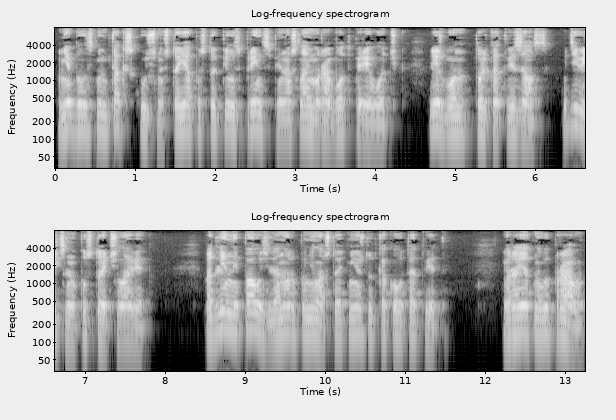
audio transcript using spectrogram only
Мне было с ним так скучно, что я поступил из принципа и нашла ему работу переводчик, лишь бы он только отвязался. Удивительно пустой человек. По длинной паузе Леонора поняла, что от нее ждут какого-то ответа. Вероятно, вы правы.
